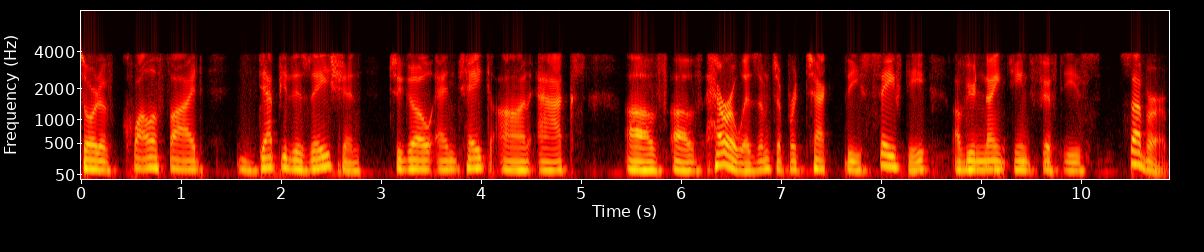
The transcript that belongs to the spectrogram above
sort of qualified deputization to go and take on acts of of heroism to protect the safety of your 1950s suburb.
